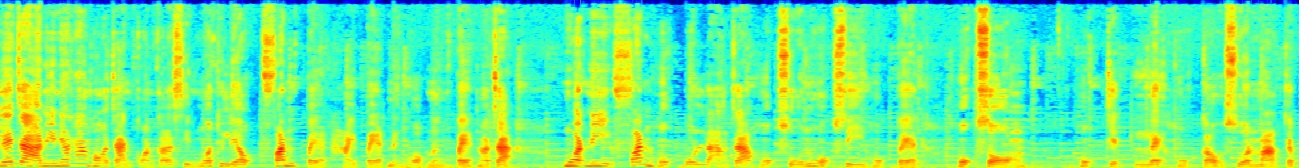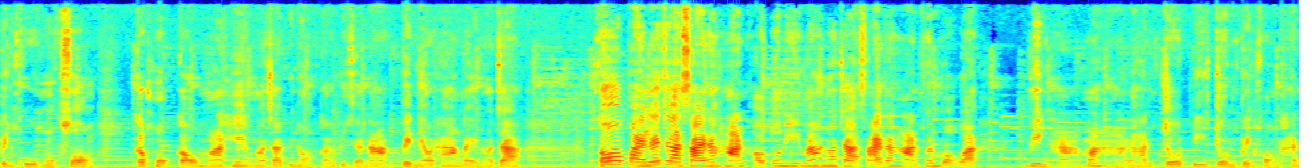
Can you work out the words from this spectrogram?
เลยจ้ะนนี่แนวทางของอาจารย์ก่อนกาลสินงวดที่แล้วฟันแปดให้แปดหนึ่งออกหนึ่งแปดเนาะจ้ะ งวดนี้ฟันหกบนลางจ้ะหกศูนย์หกสี่หกแปด62 67และ6เก่าส่วนมากจะเป็นคู่62กับ6เก่ามาแห้งเนาะจ้าพี่น้องกับพิจารณาเป็นแนวทางใดเนาะจ้าต่อไปเลยจ้าสายทหารเอาตัวนี้มาเนาะจ้าสายทหารเพื่อนบอกว่าวิ่งหามหาลานโจทย์ดีจนเป็นของท่าน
